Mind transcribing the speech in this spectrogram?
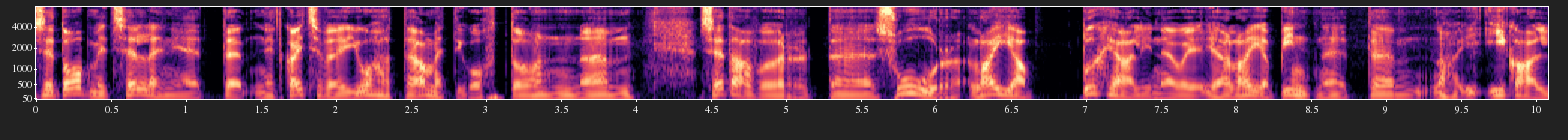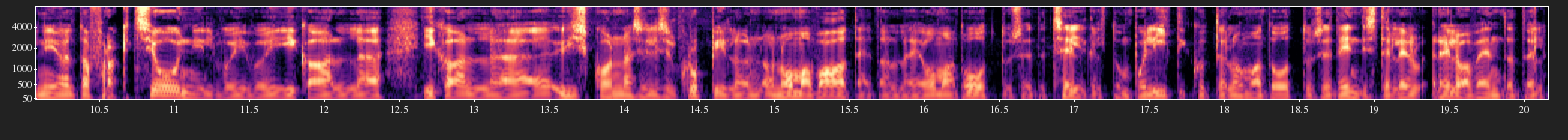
see toob meid selleni, et, et Kaitseväe juhataja ametikoht on ähm, sedavõrd suur, laia põhjaline või, ja laiapindne, et ähm, noh, igal nii-öelda fraktsioonil või, või igal, igal äh, ühiskonna sellisel grupil on, on oma vaade talle ja omad ootused, et selgelt on poliitikutel omad ootused, endistel relvavendadel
